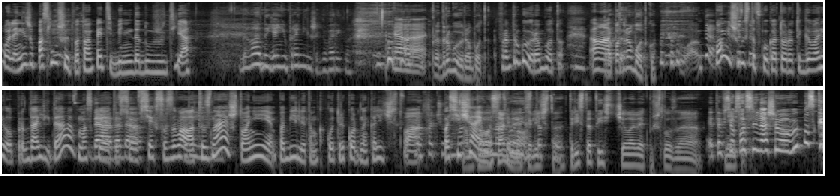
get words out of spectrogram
Оля, они же послушают, потом опять тебе не дадут житья. Да ладно, я не про них же говорила. А, про другую работу. Про другую работу. А, про подработку. Помнишь выставку, которую ты говорила про Дали, да, в Москве? Да, это все всех созывало. А ты знаешь, что они побили там какое-то рекордное количество посещаемости? Колоссальное количество. 300 тысяч человек пришло за Это все после нашего выпуска?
